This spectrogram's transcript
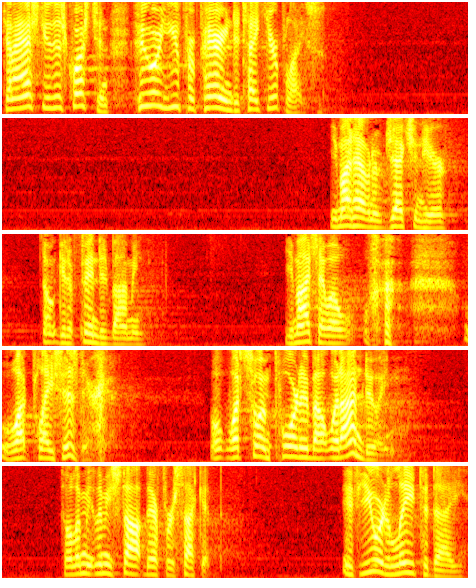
Can I ask you this question? Who are you preparing to take your place? You might have an objection here. Don't get offended by me. You might say, well, what place is there? Well, what's so important about what I'm doing? So let me, let me stop there for a second. If you were to leave today,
